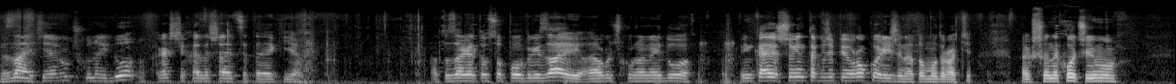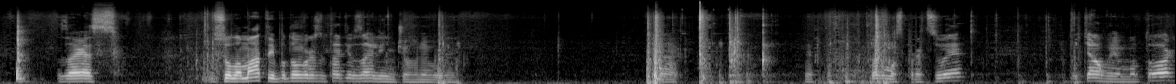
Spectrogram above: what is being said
Не знаю, чи я ручку знайду, краще хай лишається так, як є. А то зараз я то все пообрізаю, а ручку не знайду. Він каже, що він так вже півроку ріже на тому дроті. Так що не хочу йому зараз все ламати і потім в результаті взагалі нічого не буде. Так? Тормоз працює. Витягуємо мотор.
